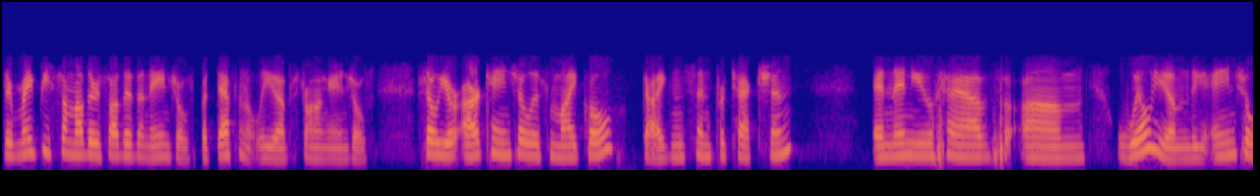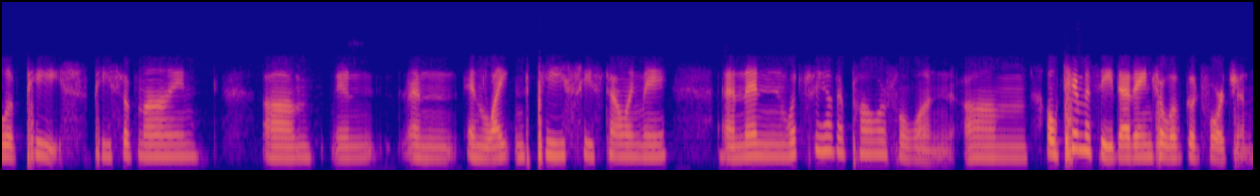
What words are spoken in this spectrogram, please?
there might be some others other than angels, but definitely you have strong angels. So your archangel is Michael, guidance and protection. And then you have um, William, the angel of peace, peace of mind, um, and and enlightened peace. He's telling me. And then what's the other powerful one? Um, oh, Timothy, that angel of good fortune.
